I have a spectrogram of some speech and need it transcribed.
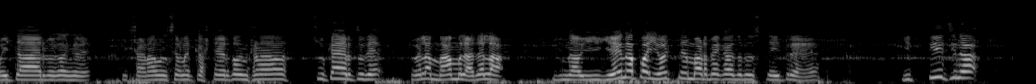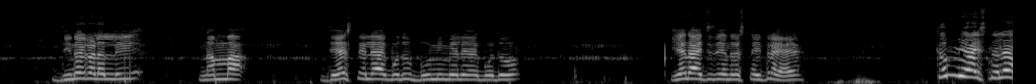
ಒಯ್ತಾ ಇರ್ಬೇಕು ಹಂಗೆ ಈಗ ಕ್ಷಣ ಒಂದು ಕ್ಷಣ ಕಷ್ಟ ಇರ್ತದೆ, ಒಂದು ಕ್ಷಣ ಸುಖ ಇರ್ತದೆ. ಇವೆಲ್ಲ ಮಾಮೂಲಿ ಅದೆಲ್ಲ. ಈಗ ನಾವು ಈಗೇನಪ್ಪ ಯೋಚನೆ ಮಾಡಬೇಕಾದ್ರೂ ಸ್ನೇಹಿತರೆ, ಇತ್ತೀಚಿನ ದಿನಗಳಲ್ಲಿ ನಮ್ಮ ದೇಶದಲ್ಲೇ ಆಗ್ಬೋದು, ಭೂಮಿ ಮೇಲೆ ಆಗ್ಬೋದು, ಏನಾಯ್ತದೆ ಅಂದರೆ ಸ್ನೇಹಿತರೆ ಕಮ್ಮಿ ಆಯಸ್ಸಿನಲ್ಲೇ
